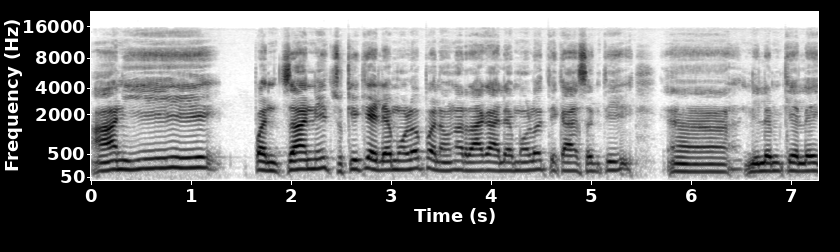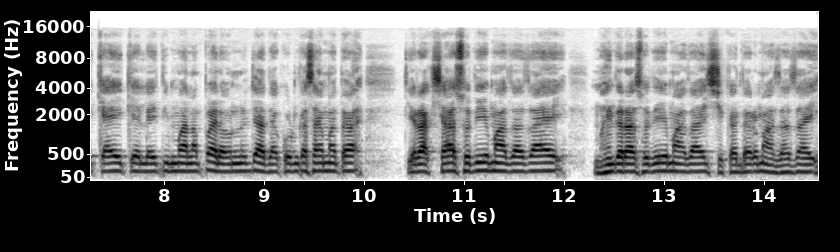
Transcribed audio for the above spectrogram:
आणि ही पंचांनी चुकी केल्यामुळं पैलवाना राग आल्यामुळं ती काय असेल ती निलम केलं आहे काय केलं आहे ती मला पैलवाना जादा करून कसं आहे माता ती रक्षा असू दे माझाच आहे महिंद्रा असू दे माझा आहे सिकंदर माझाच आहे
